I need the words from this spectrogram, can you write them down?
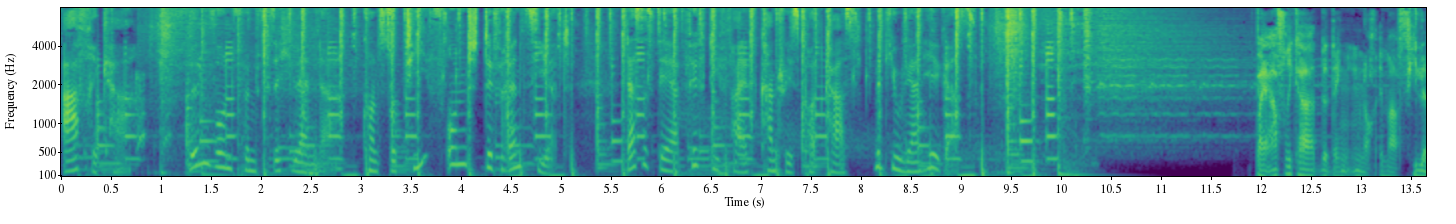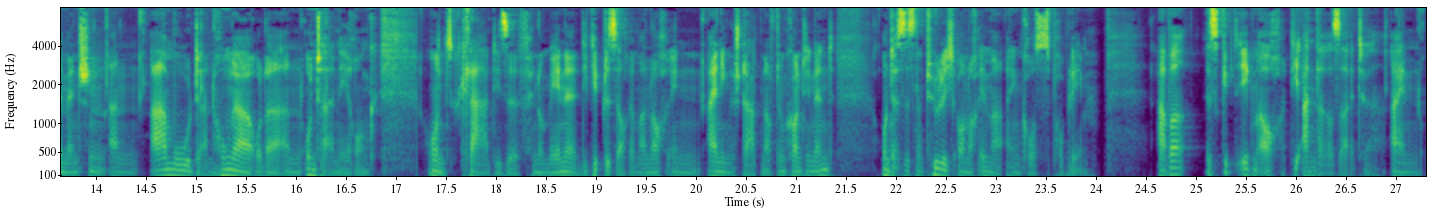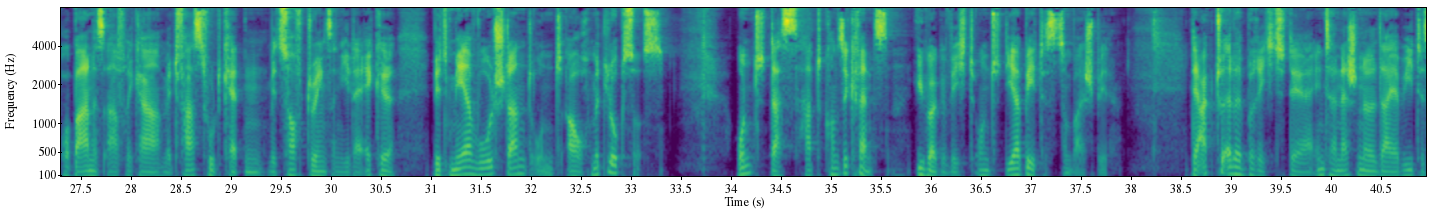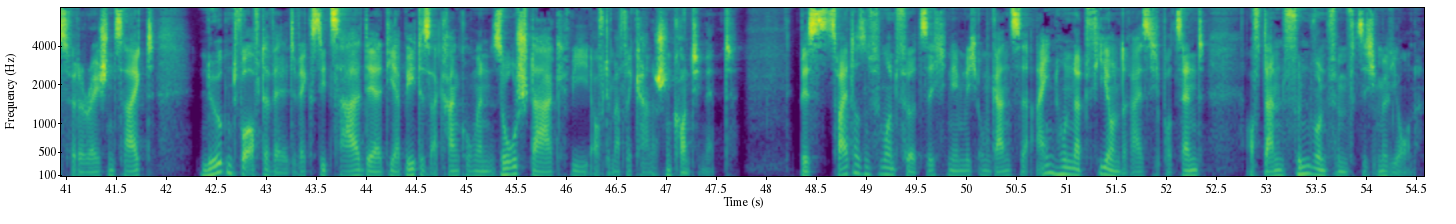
Afrika. 55 Länder. Konstruktiv und differenziert. Das ist der 55 Countries Podcast mit Julian Hilgers. Bei Afrika, denken noch immer viele Menschen an Armut, an Hunger oder an Unterernährung. Und klar, diese Phänomene, die gibt es auch immer noch in einigen Staaten auf dem Kontinent. Und das ist natürlich auch noch immer ein großes Problem. Aber es gibt eben auch die andere Seite. Ein urbanes Afrika mit Fastfood-Ketten, mit Softdrinks an jeder Ecke, mit mehr Wohlstand und auch mit Luxus. Und das hat Konsequenzen. Übergewicht und Diabetes zum Beispiel. Der aktuelle Bericht der International Diabetes Federation zeigt, nirgendwo auf der Welt wächst die Zahl der Diabeteserkrankungen so stark wie auf dem afrikanischen Kontinent. Bis 2045 nämlich um ganze 134 Prozent auf dann 55 Millionen.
